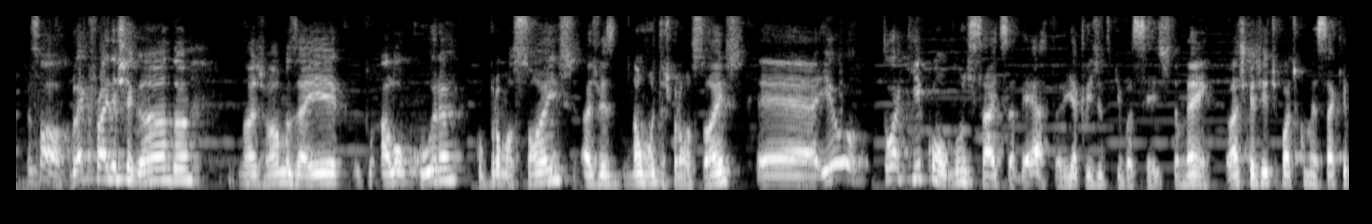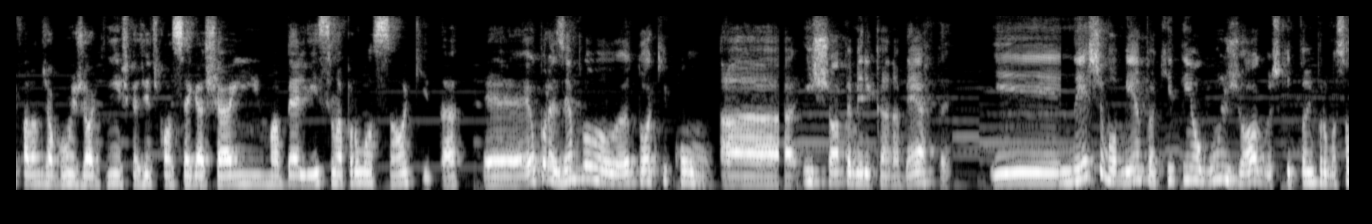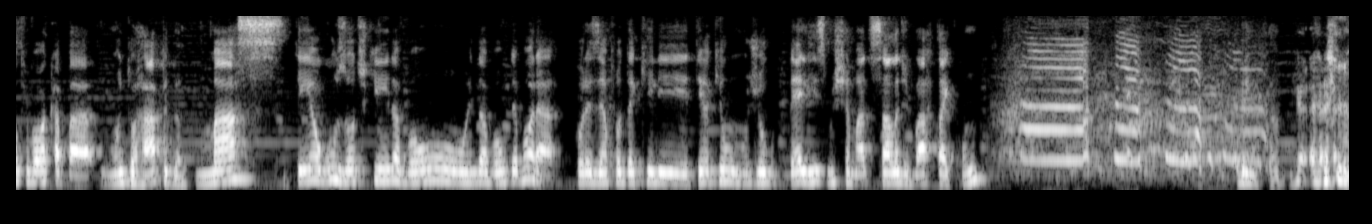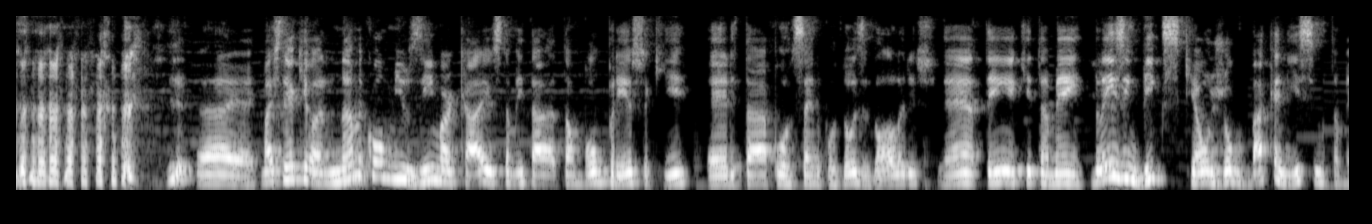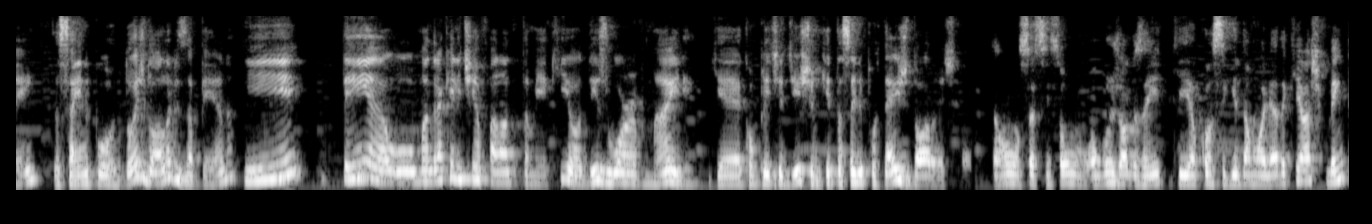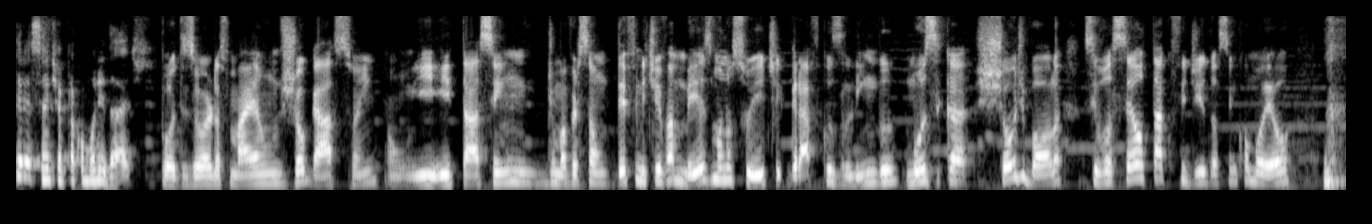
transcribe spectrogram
Pessoal, Black Friday chegando. Nós vamos aí à loucura com promoções, às vezes não muitas promoções. É, eu tô aqui com alguns sites abertos e acredito que vocês também. Eu acho que a gente pode começar aqui falando de alguns joguinhos que a gente consegue achar em uma belíssima promoção aqui, tá? É, eu, por exemplo, eu tô aqui com a eShop americana aberta e neste momento aqui tem alguns jogos que estão em promoção que vão acabar muito rápido, mas tem alguns outros que ainda vão, ainda vão demorar. Por exemplo, daquele tem aqui um jogo belíssimo chamado Sala de Bar Tycoon. Brincando. ai, ai. Mas tem aqui, ó, Namco Museum Archives também tá, tá um bom preço aqui. É, ele tá por, saindo por 12 dólares, né? Tem aqui também Blazing Beaks, que é um jogo bacaníssimo também. Tá saindo por 2 dólares apenas. E tem o Mandrake ele tinha falado também aqui, ó, This War of Mine, que é Complete Edition, que tá saindo por 10 dólares, cara. Então, assim, são alguns jogos aí que eu consegui dar uma olhada que eu acho bem interessante é pra comunidade. Pô, This World of Mine é um jogaço, hein? Um, e, e tá, assim, de uma versão definitiva mesmo no Switch, gráficos lindo, música show de bola. Se você é otaku fedido, assim como eu,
